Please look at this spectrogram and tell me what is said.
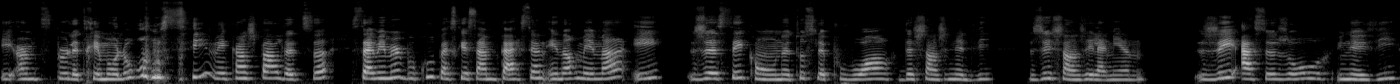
et un petit peu le trémolo aussi. Mais quand je parle de ça, ça m'émeut beaucoup parce que ça me passionne énormément et je sais qu'on a tous le pouvoir de changer notre vie. J'ai changé la mienne. J'ai à ce jour une vie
